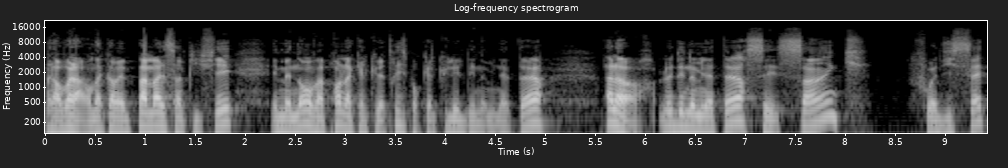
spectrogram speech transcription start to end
Alors voilà, on a quand même pas mal simplifié. Et maintenant, on va prendre la calculatrice pour calculer le dénominateur. Alors, le dénominateur, c'est 5 fois 17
